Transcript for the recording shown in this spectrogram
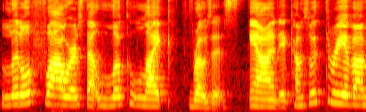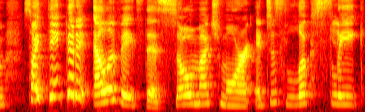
little flowers that look like roses and it comes with three of them so i think that it elevates this so much more. It just looks sleek.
